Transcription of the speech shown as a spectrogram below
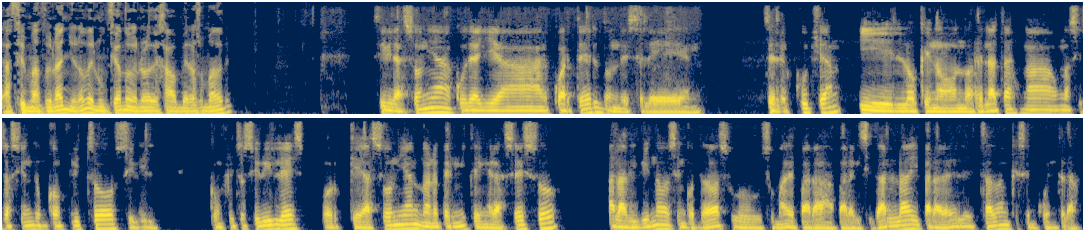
hace más de un año, ¿no? Denunciando que no le dejaban ver a su madre. Sí, la Sonia acude allí al cuartel donde se le, se le escucha y lo que no- nos relata es una, una situación de un conflicto civil. Conflicto civil es porque a Sonia no le permiten el acceso a la vivienda donde se encontraba su, su madre para, para visitarla y para ver el estado en que se encuentra.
